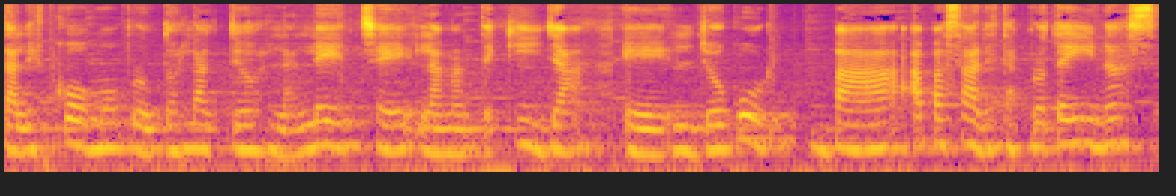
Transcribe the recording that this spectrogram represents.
tales como productos lácteos, la leche, la mantequilla, el yogur, va a pasar estas proteínas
